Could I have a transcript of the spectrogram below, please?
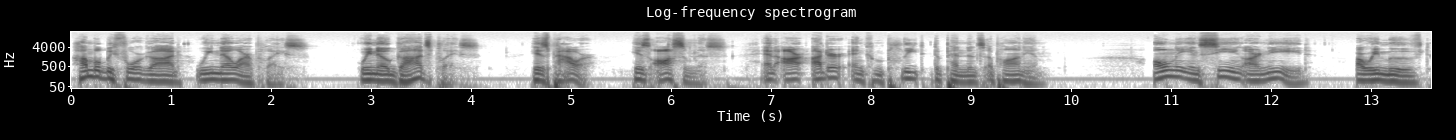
Humble before God, we know our place. We know God's place, His power, His awesomeness, and our utter and complete dependence upon Him. Only in seeing our need are we moved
